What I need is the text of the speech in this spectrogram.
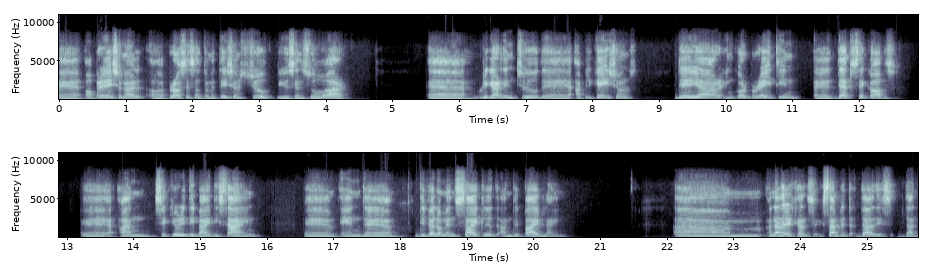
uh, operational uh, process automation too using SOAR. Uh, regarding to the applications, they are incorporating DevSecOps and security by design uh, in the development cycle and the pipeline. Um, another example that is that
